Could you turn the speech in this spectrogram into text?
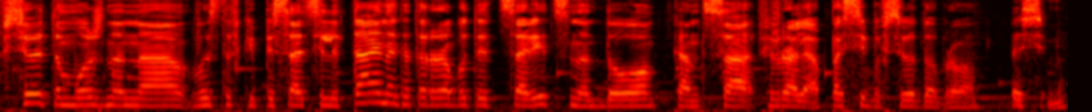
Все это можно на выставке писателей тайны, которая работает в Царицыно до конца февраля. Спасибо, всего доброго. Спасибо.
